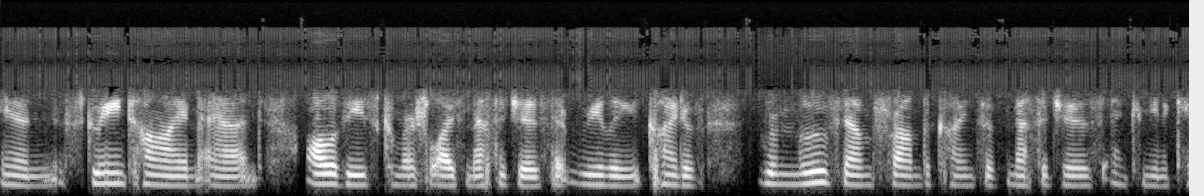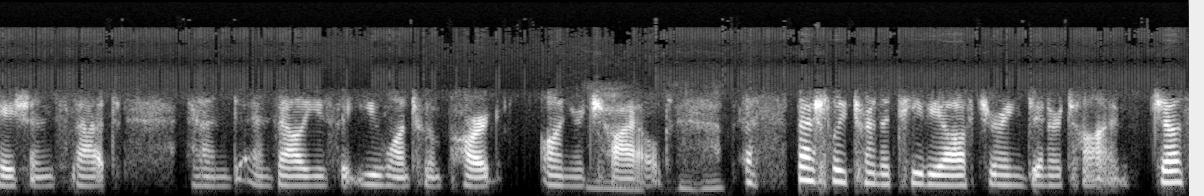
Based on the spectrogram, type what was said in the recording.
in screen time and all of these commercialized messages that really kind of remove them from the kinds of messages and communications that and and values that you want to impart on your mm-hmm. child. Mm-hmm. Especially turn the TV off during dinner time. Just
